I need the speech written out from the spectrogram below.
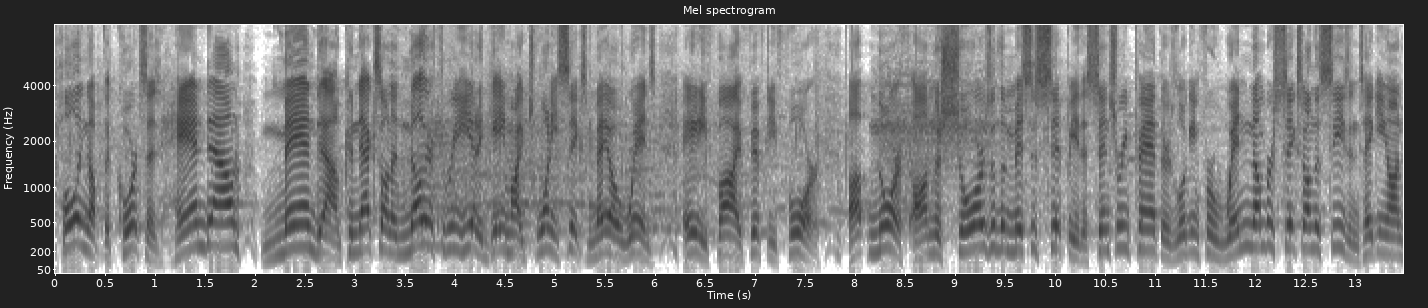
pulling up the court says hand down, man down. Connects on another three. He had a game high 26. Mayo wins 85 54. Up north on the shores of the Mississippi, the Century Panthers looking for win number six on the season, taking on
